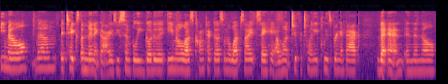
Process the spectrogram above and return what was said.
email them. It takes a minute, guys. You simply go to the email us, contact us on the website, say, hey, I want two for 20, please bring it back, the end. And then they'll,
